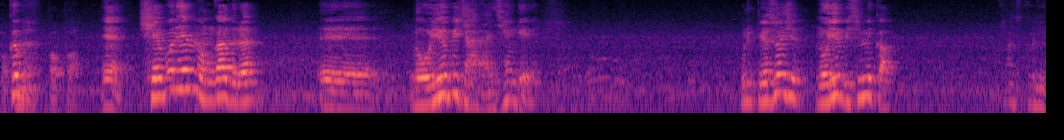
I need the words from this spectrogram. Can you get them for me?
바쁘네, 그럼- 바빠. 예, 세 번 한 농가들은, 에, 노엽이 잘 안 생겨요. 우리 배선 씨 노엽 있습니까? 아직 그래요.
